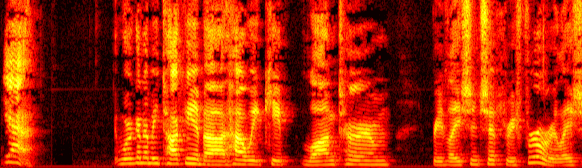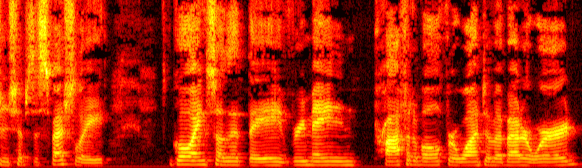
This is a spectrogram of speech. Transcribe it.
Yeah. We're going to be talking about how we keep long term relationships, referral relationships especially, going so that they remain profitable, for want of a better word.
